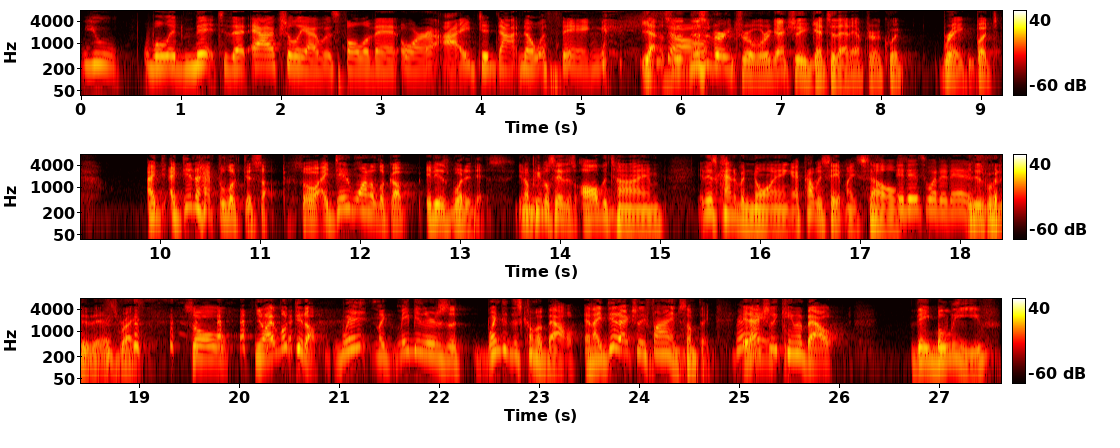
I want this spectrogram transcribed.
you will admit that actually I was full of it or I did not know a thing. Yeah, so, So- this is very true. We're actually get to that after a quick break, but I, I did have to look this up. So I did want to look up. It is what it is. You know, Mm-hmm. people say this all the time. It is kind of annoying. I probably say it myself. It is what it is. It is what it is, right? so you know, I looked it up. When like maybe there's a when did this come about? And I did actually find something. Really? It actually came about. They believe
